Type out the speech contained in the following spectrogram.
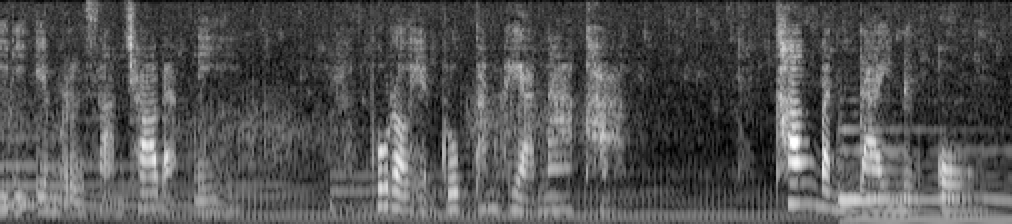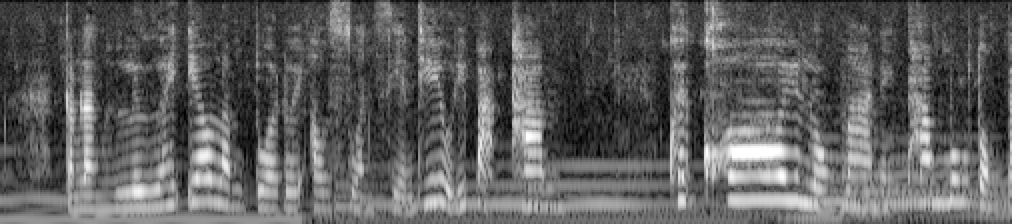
EDM หรือสามชาแบบนี้ พวกเราเห็นรูปปั้นพญานาคค่ะ ข้างบันไดหนึ่งองค์ กำลังเลื้อยเอี้ยวลำตัวโดยเอาส่วนเสียนที่อยู่ที่ปากถ้ำค่อยๆลงมาในถ้ำมุ่งตรงไป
